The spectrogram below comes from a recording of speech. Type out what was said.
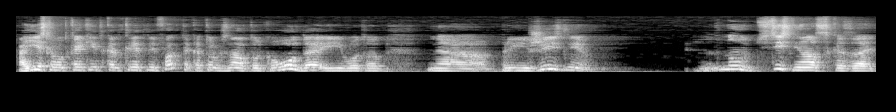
А если вот какие-то конкретные факты, которых знал только он, да, и вот он а, при жизни, ну, стеснялся сказать,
